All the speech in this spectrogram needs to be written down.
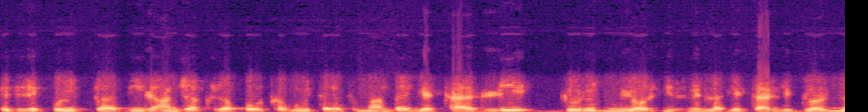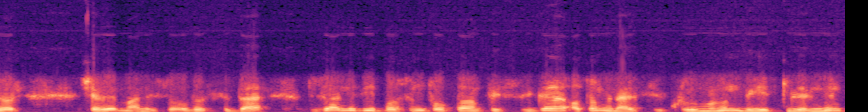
edecek boyutta değil ancak rapor kamuoyu tarafından da yeterli görülmüyor. İzmirliler yeterli görmüyor. Çevre Mühendisleri Odası da düzenlediği basın toplantısıyla Atom Enerjisi Kurumu'nun ve yetkililerinin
